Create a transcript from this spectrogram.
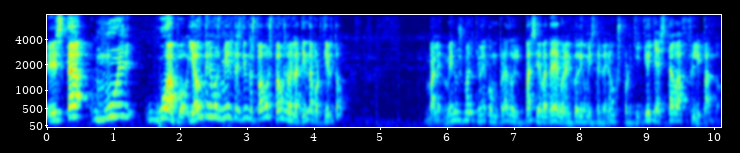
Está muy guapo Y aún tenemos 1300 pavos Vamos a ver la tienda, por cierto Vale, menos mal que me he comprado el pase de batalla con el código Mr. Denox Porque yo ya estaba flipando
